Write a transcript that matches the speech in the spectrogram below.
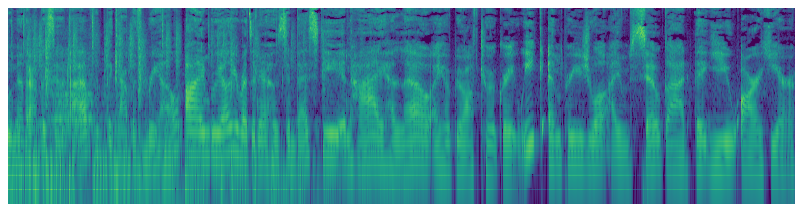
To another episode of The Gab with Brielle. I'm Brielle, your resident host and bestie, and hi, hello. I hope you're off to a great week, and per usual, I am so glad that you are here,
